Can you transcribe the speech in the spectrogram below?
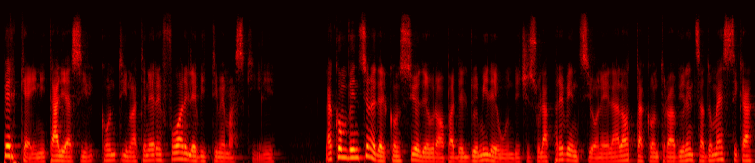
perché in Italia si continua a tenere fuori le vittime maschili? La Convenzione del Consiglio d'Europa del 2011 sulla prevenzione e la lotta contro la violenza domestica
